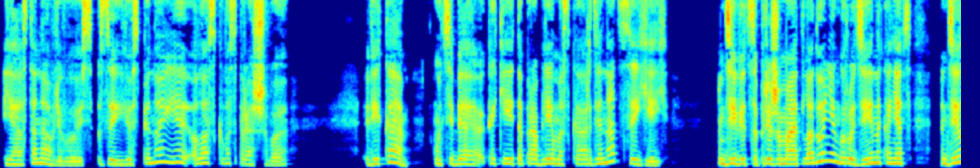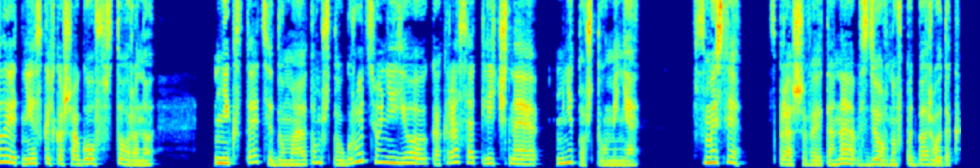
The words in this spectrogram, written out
Я останавливаюсь за ее спиной и ласково спрашиваю. «Вика, у тебя какие-то проблемы с координацией?» Девица прижимает ладони к груди и, наконец, делает несколько шагов в сторону — не кстати, думаю о том, что грудь у нее как раз отличная, не то что у меня. «В смысле?» — спрашивает она, вздернув подбородок.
